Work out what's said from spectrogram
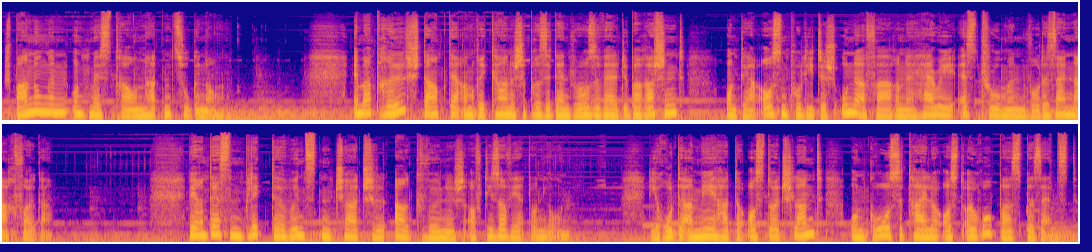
Spannungen und Misstrauen hatten zugenommen. Im April starb der amerikanische Präsident Roosevelt überraschend und der außenpolitisch unerfahrene Harry S. Truman wurde sein Nachfolger. Währenddessen blickte Winston Churchill argwöhnisch auf die Sowjetunion. Die Rote Armee hatte Ostdeutschland und große Teile Osteuropas besetzt.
